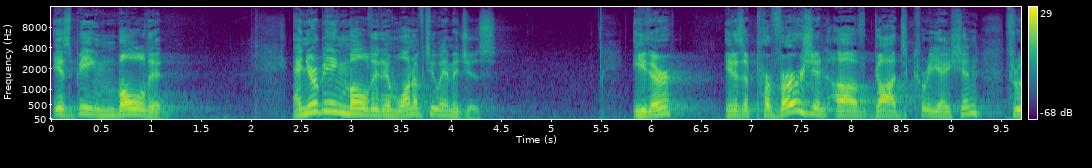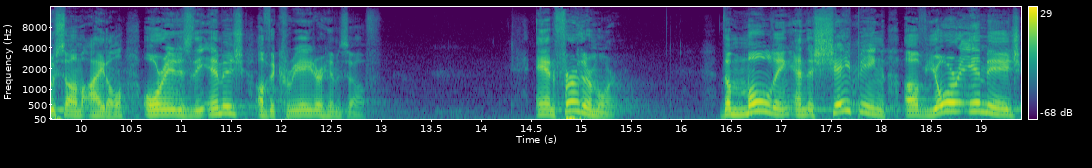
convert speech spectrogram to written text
is being molded. And you're being molded in one of two images. Either it is a perversion of God's creation through some idol, or it is the image of the Creator Himself. And furthermore, the molding and the shaping of your image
